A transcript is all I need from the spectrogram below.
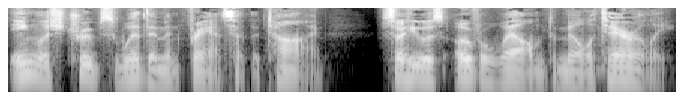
English troops with him in France at the time, so he was overwhelmed militarily.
